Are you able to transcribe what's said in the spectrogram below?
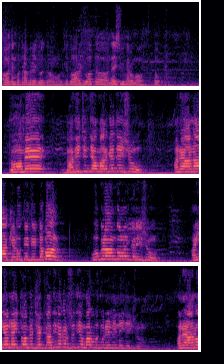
આવેદનપત્ર આપી રજૂઆત કરવામાં આવે છે તો આ રજૂઆત નહીં સ્વીકારવામાં આવે તો? તો અમે ગાંધી ચિંધ્યા માર્ગે જઈશું અને આના ખેડૂતેથી ડબલ ઉગ્ર આંદોલન કરીશું. અહીંયા નહીં તો અમે ઠેક ગાંધીનગર સુધી અમારું બધું રેલી લઈ જઈશું. અને આનો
